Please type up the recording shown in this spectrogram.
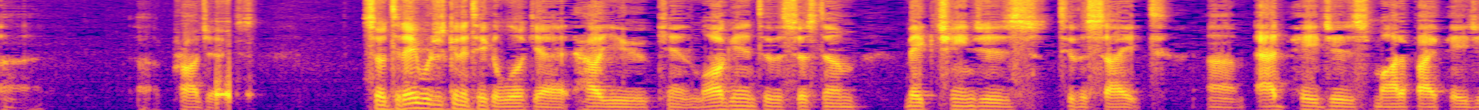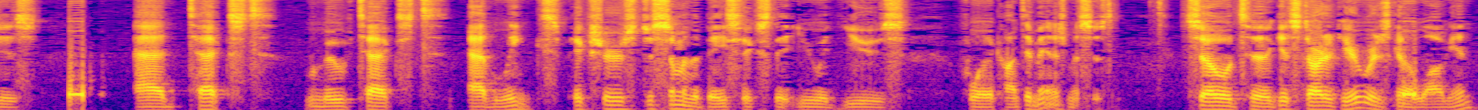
uh, uh, projects. So today we're just going to take a look at how you can log into the system, make changes to the site, um, add pages, modify pages, add text, remove text, add links, pictures, just some of the basics that you would use for the content management system. So to get started here, we're just going to log in.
